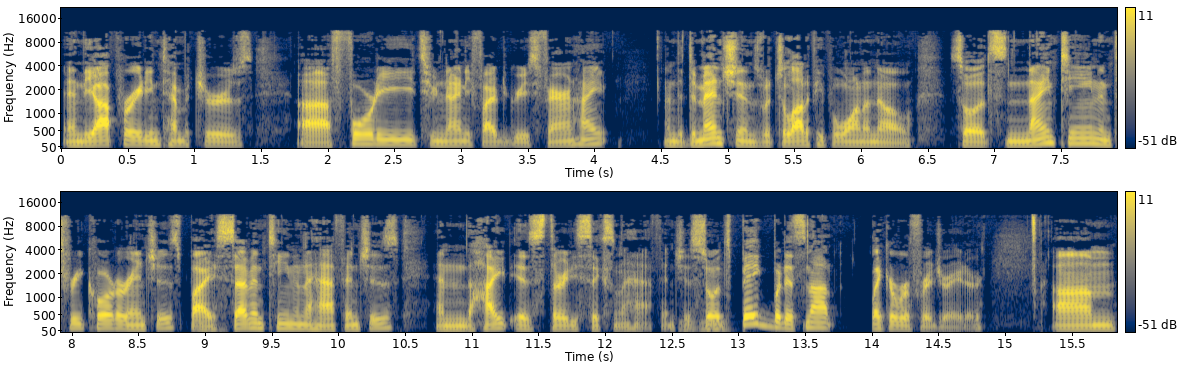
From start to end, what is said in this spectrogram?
and the operating temperature is uh, 40 to 95 degrees Fahrenheit. And the dimensions, which a lot of people want to know, so it's 19 and three quarter inches by 17 and a half inches, and the height is 36 and a half inches. So it's big, but it's not like a refrigerator. Um,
